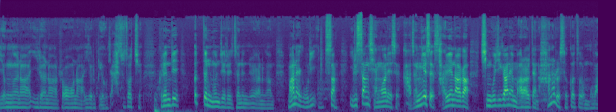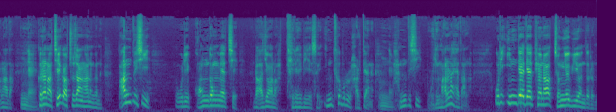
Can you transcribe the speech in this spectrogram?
영어나 일어나 로나 이걸 배우기 아주 좋죠. 그런데 어떤 문제를 저는 하는가 하면 만약에 우리 일상 일상 생활에서 가정에서 사회 나가 친구지간에 말할 때는 한어를 섞어도 무방하다. 네. 그러나 제가 주장하는 것은 반드시 우리 공동 매체 라디오나 텔레비에서 인터뷰를 할 때는 네. 반드시 우리말로 해달라. 우리 인대 대표나 정협위원들은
